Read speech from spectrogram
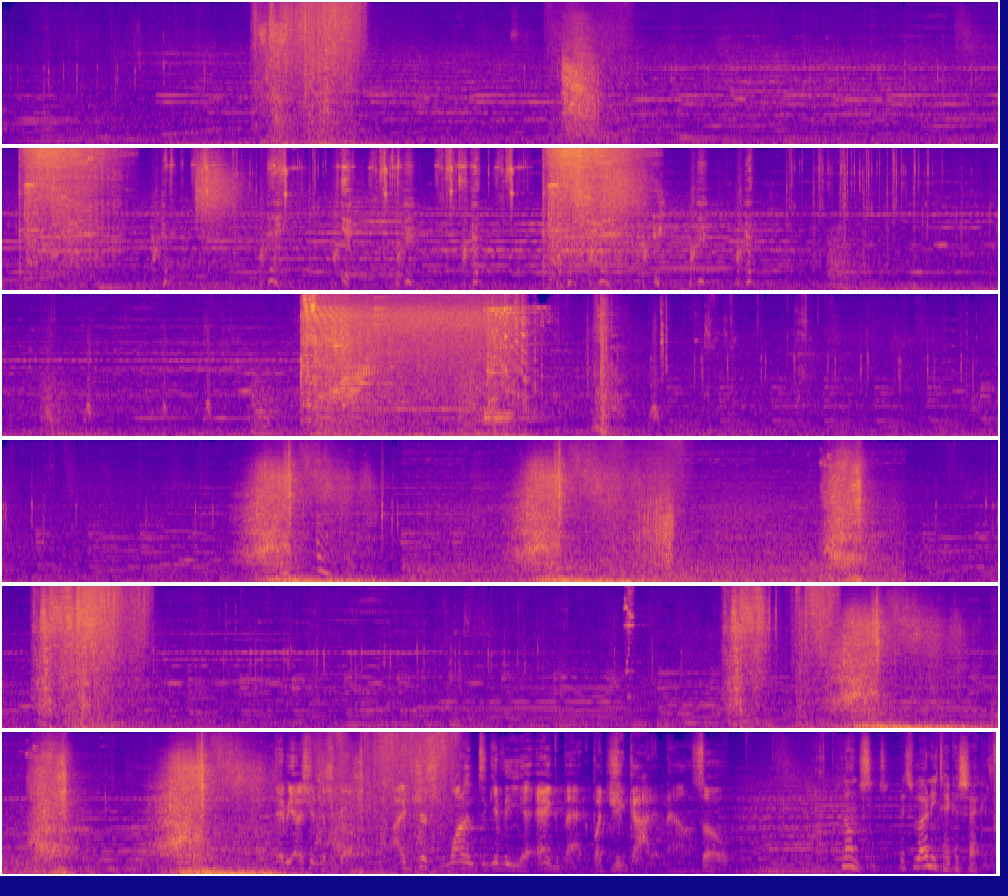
Wanted to give you your egg back, but you got it now, so. Nonsense. This will only take a second.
